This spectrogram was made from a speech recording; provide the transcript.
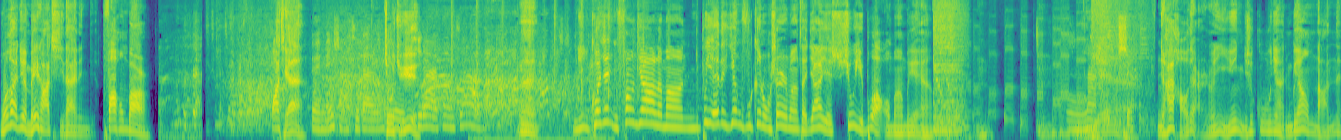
我感觉也没啥期待的，发红包，花钱，对，没啥期待了。酒局，期待放假，嗯。你关键你放假了吗？你不也得应付各种事儿吗？在家也休息不好吗？不也？嗯嗯，那不是。你还好点儿，因为你是姑娘，你不像我们男的，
